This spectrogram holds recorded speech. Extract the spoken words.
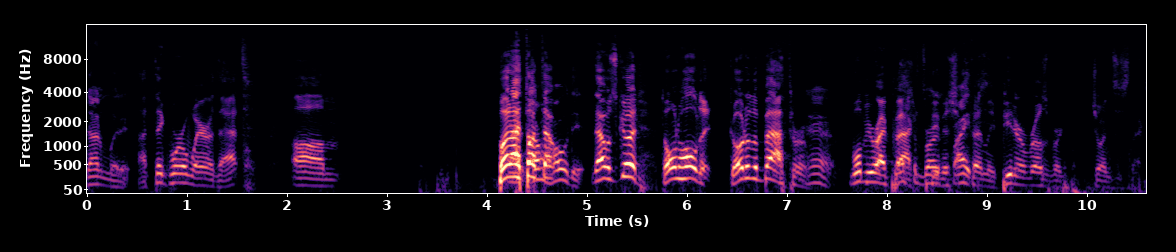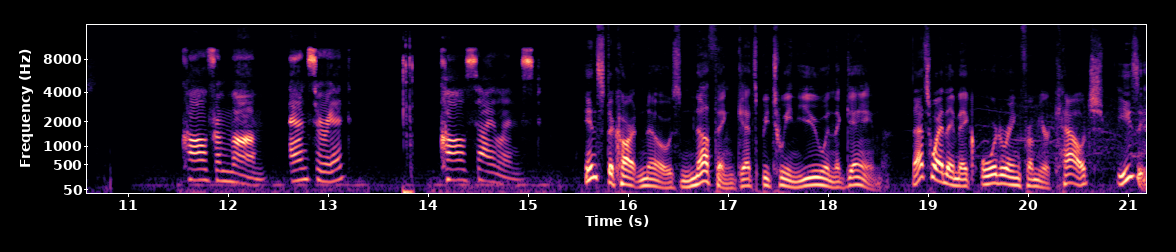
done with it. I think we're aware of that. Um, but I thought Don't that hold it. that was good. Don't hold it. Go to the bathroom. Yeah. We'll be right back. Pressure It's Be burst Mission pipes. Finley. Peter Rosenberg joins us next. Call from mom. Answer it. Call silenced. Instacart knows nothing gets between you and the game. That's why they make ordering from your couch easy.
